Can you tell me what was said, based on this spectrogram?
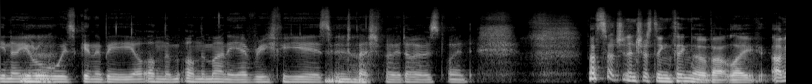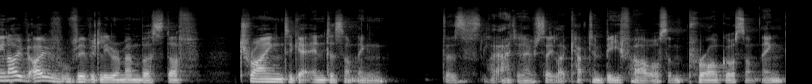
you know, you're Yeah. always going to be on the on the money every few years with Depeche Mode. I always find. That's such an interesting thing, though. About like, I mean, I I vividly remember stuff trying to get into something that's like I don't know, say like Captain Beefheart or some prog or something.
